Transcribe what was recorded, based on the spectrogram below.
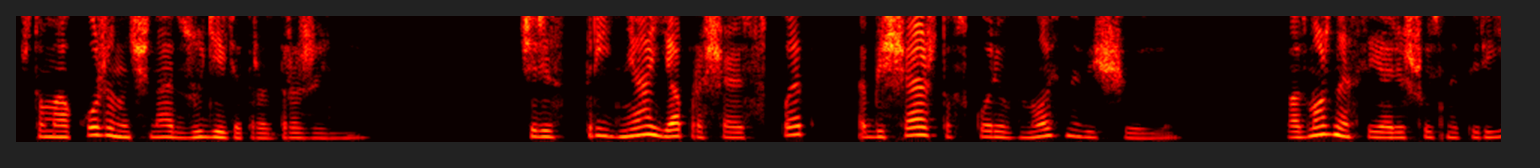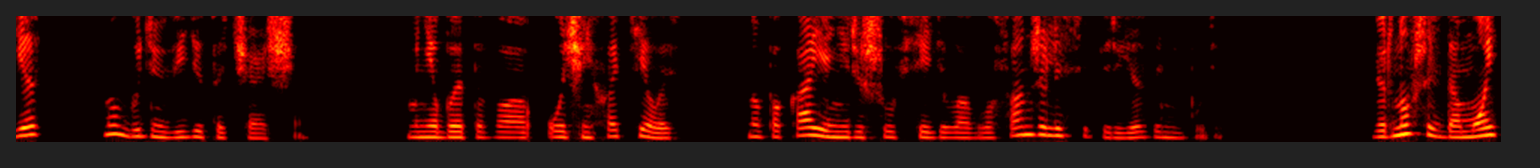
что моя кожа начинает зудеть от раздражения. Через три дня я прощаюсь с Пэт, обещаю, что вскоре вновь навещу ее. Возможно, если я решусь на переезд, мы будем видеться чаще. Мне бы этого очень хотелось, но пока я не решу все дела в Лос-Анджелесе, переезда не будет. Вернувшись домой,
